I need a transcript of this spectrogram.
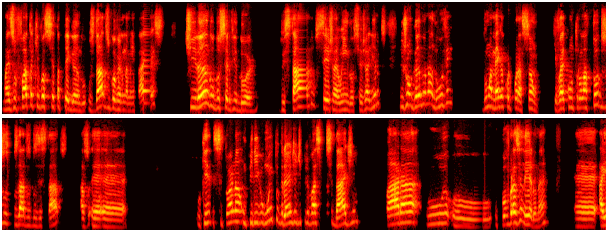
Mas o fato é que você está pegando os dados governamentais, tirando do servidor do Estado, seja Windows, seja Linux, e jogando na nuvem de uma mega corporação que vai controlar todos os dados dos estados, as, é, é, o que se torna um perigo muito grande de privacidade para o, o, o povo brasileiro, né? É, aí,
